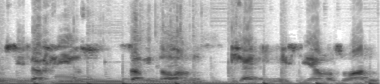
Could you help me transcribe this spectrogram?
Os desafios são enormes já iniciamos o ano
